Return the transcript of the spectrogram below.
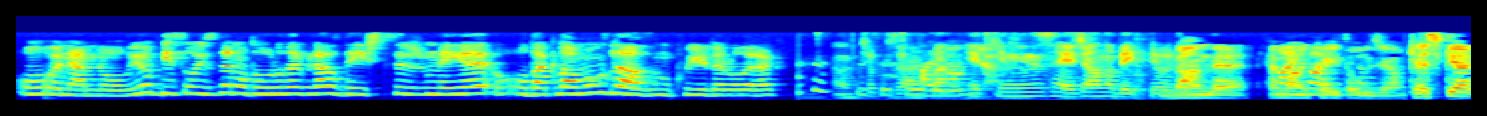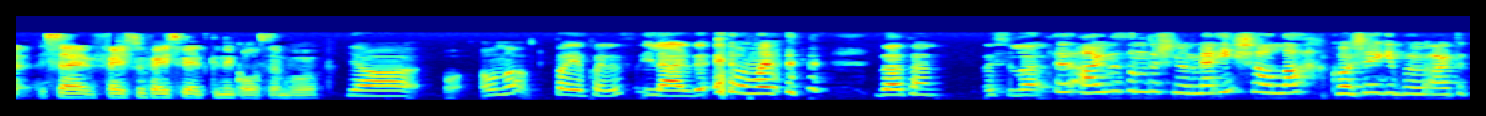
o önemli oluyor. Biz o yüzden o doğruları biraz değiştirmeye odaklanmamız lazım queerler olarak. Çok Teşekkür güzel. Ben etkinliğinizi heyecanla bekliyorum. Ben de hemen Ay, kayıt harika. olacağım. Keşke şey face to face bir etkinlik olsa bu. Ya onu da yaparız ileride. Umarım zaten aşılar E, Aynısını düşünüyorum. Yani inşallah koşe gibi artık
